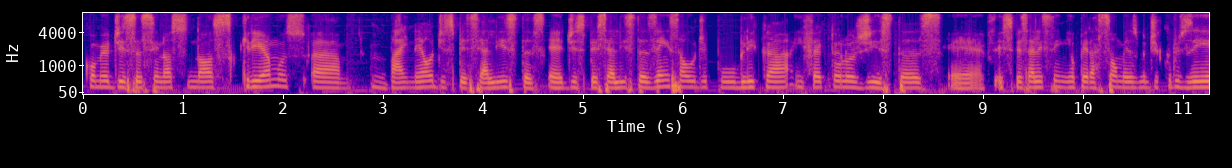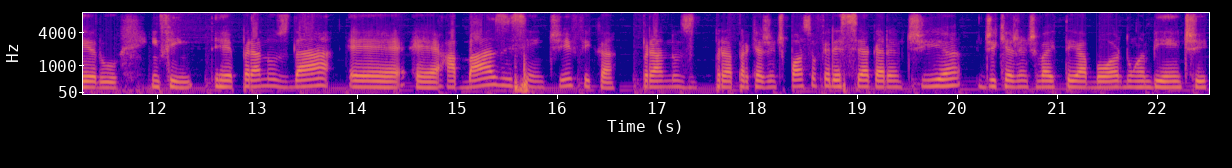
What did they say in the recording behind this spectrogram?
como eu disse, assim, nós, nós criamos uh, um painel de especialistas, é, de especialistas em saúde pública, infectologistas, é, especialistas em operação mesmo de cruzeiro, enfim, é, para nos dar a base científica para que a gente possa oferecer a garantia de que a gente vai ter a bordo um ambiente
